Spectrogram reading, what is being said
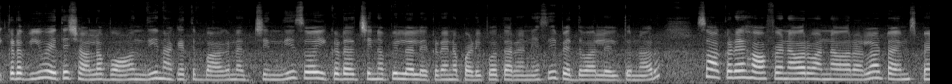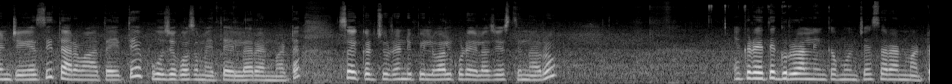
ఇక్కడ వ్యూ అయితే చాలా బాగుంది నాకైతే బాగా నచ్చింది. సో ఇక్కడ చిన్నపిల్లలు ఎక్కడైనా పడిపోతారనేసి పెద్దవాళ్ళు వెళ్తున్నారు. సో అక్కడే half an hour one hour అలా టైం స్పెండ్ చేసి తర్వాత అయితే పూజ కోసం అయితే వెళ్ళారనమాట సో ఇక్కడ చూడండి పిల్లవాళ్ళు కూడా ఎలా చేస్తున్నారు. ఇక్కడైతే గుర్రాలను ఇంకా ముంచేశారనమాట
